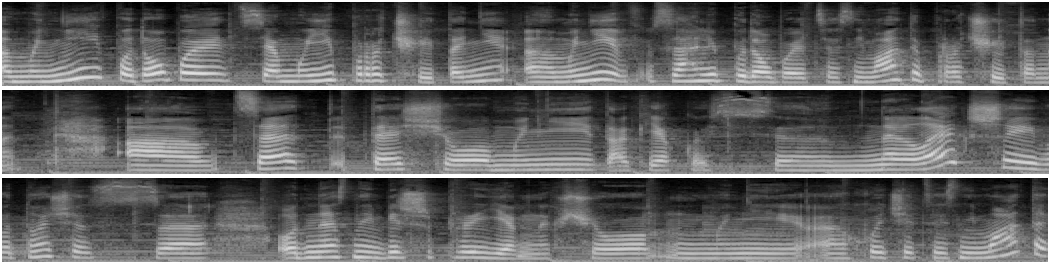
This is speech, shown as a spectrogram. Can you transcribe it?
Е, Мені подобаються мої прочитані. Е, Мені взагалі подобається знімати прочитане. А це те, що мені так якось е, не легше, і водночас одне з найбільш приємних, що мені хочеться знімати.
